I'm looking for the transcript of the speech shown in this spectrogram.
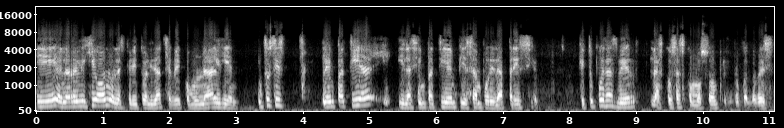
y en la religión o la espiritualidad se ve como un alguien. Entonces, la empatía y la simpatía empiezan por el aprecio, que tú puedas ver las cosas como son, por ejemplo, cuando ves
